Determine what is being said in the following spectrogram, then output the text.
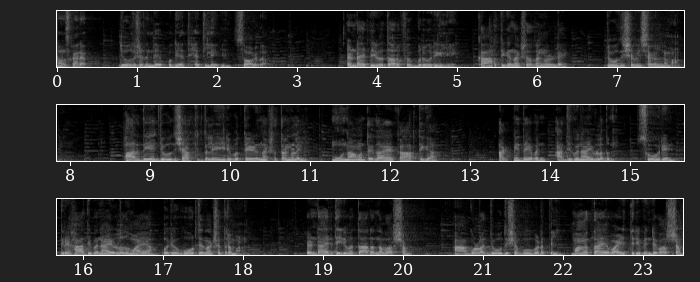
നമസ്കാരം. ജ്യോതിഷത്തിന്റെ പുതിയ അധ്യായത്തിലേക്ക് സ്വാഗതം. രണ്ടായിരത്തി ഇരുപത്തി ആറ് ഫെബ്രുവരിയിലെ കാർത്തിക നക്ഷത്രങ്ങളുടെ ജ്യോതിഷ വിശകലനമാണ്. ഭാരതീയ ജ്യോതിശാസ്ത്രത്തിലെ ഇരുപത്തിയേഴ് നക്ഷത്രങ്ങളിൽ മൂന്നാമത്തേതായ കാർത്തിക അഗ്നിദേവൻ അധിപനായുള്ളതും സൂര്യൻ ഗ്രഹാധിപനായുള്ളതുമായ ഒരു ഊർജ നക്ഷത്രമാണ്. രണ്ടായിരത്തി ഇരുപത്തി ആറ് എന്ന വർഷം ആഗോള ജ്യോതിഷ ഭൂപടത്തിൽ മഹത്തായ വഴിത്തിരിവിന്റെ വർഷം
